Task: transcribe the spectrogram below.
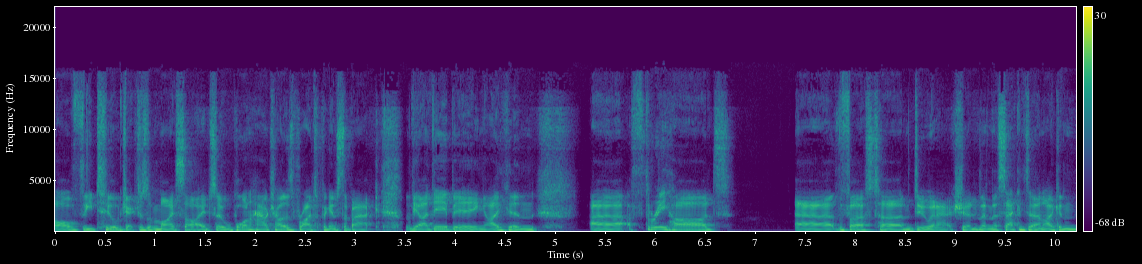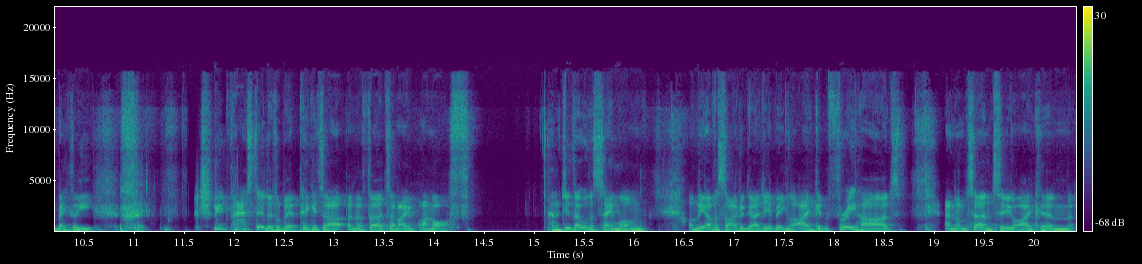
of the two objectives on my side. So one Haor Chall right up against the back. The idea being I can uh, three hard uh, the first turn, do an action. Then the second turn, I can basically shoot past it a little bit, pick it up, and the third turn, I, I'm off. And I do that with the same one on the other side, with the idea being like I can free hard, and on turn two, I can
